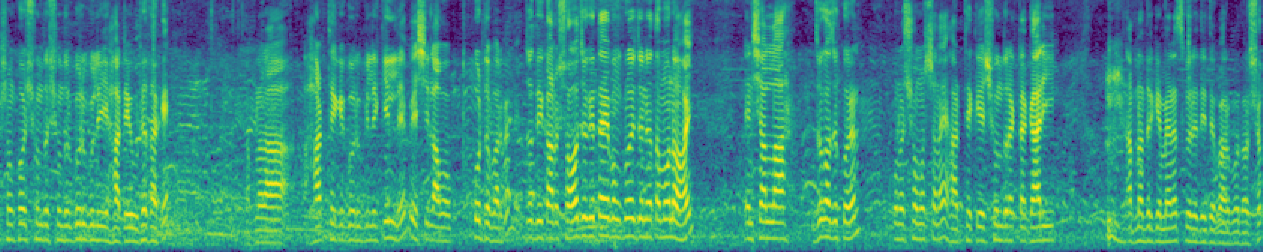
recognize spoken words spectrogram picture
অসংখ্য সুন্দর সুন্দর গরুগুলি হাটে উঠে থাকে। আপনারা হাট থেকে গরুগুলি কিনলে বেশি লাভ করতে পারবেন। যদি কারও সহযোগিতা এবং প্রয়োজনীয়তা মনে হয় ইনশাল্লাহ যোগাযোগ করেন। কোনো সমস্যা নাই, হাট থেকে সুন্দর একটা গাড়ি আপনাদেরকে ম্যানেজ করে দিতে পারব দর্শক।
